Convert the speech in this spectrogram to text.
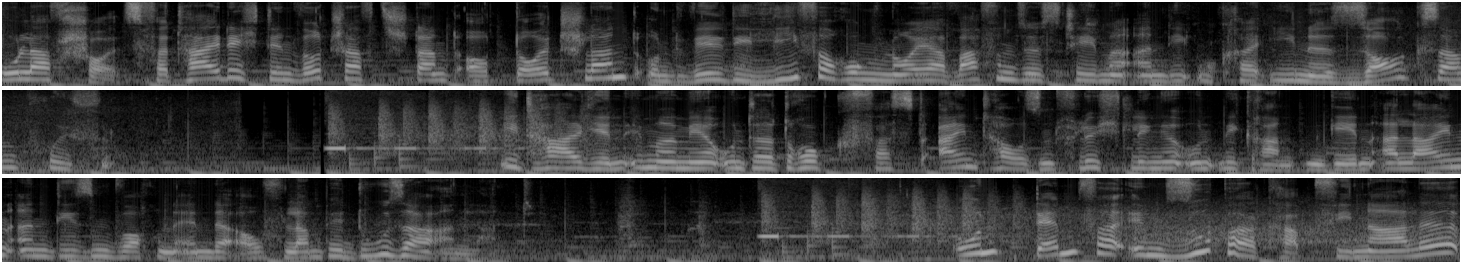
Olaf Scholz verteidigt den Wirtschaftsstandort Deutschland und will die Lieferung neuer Waffensysteme an die Ukraine sorgsam prüfen. Italien immer mehr unter Druck. Fast 1000 Flüchtlinge und Migranten gehen allein an diesem Wochenende auf Lampedusa an Land. Und Dämpfer im Supercup-Finale.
